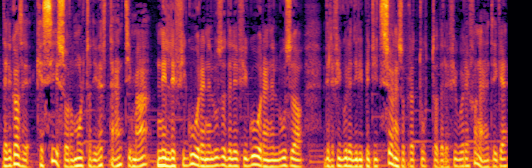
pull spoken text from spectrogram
delle cose che sì sono molto divertenti ma nelle figure, nell'uso delle figure, nell'uso delle figure di ripetizione soprattutto delle figure fonetiche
